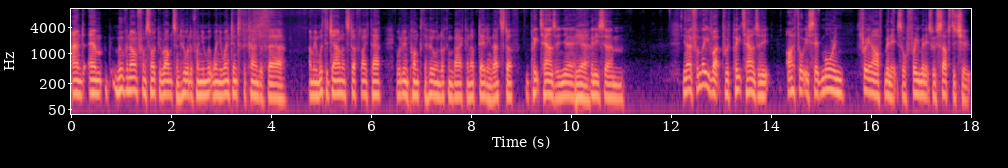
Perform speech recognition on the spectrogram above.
And um, moving on from Smokey Robinson, who would have when you when you went into the kind of, uh, I mean, with the jam and stuff like that, it would have been Punk the Who and looking back and updating that stuff. Pete Townshend, yeah, Yeah. and he's um, you know, for me, right with Pete Townshend, he, I thought he said more in three and a half minutes or three minutes with substitute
